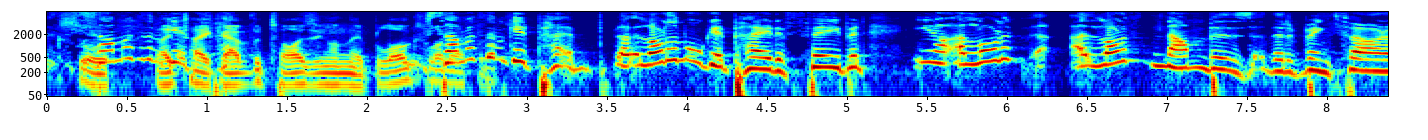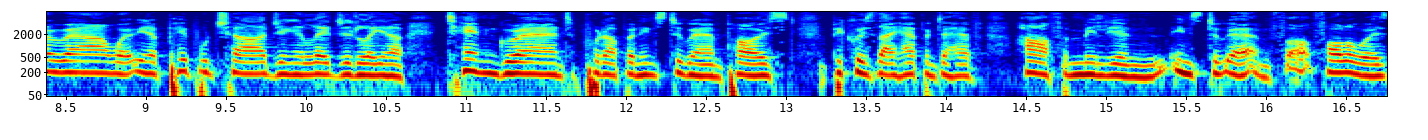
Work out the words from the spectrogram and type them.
works? or some of them they get take pa- advertising on their blogs. What Some of them get paid. A lot of them will get paid a fee, but you know, a lot of a lot of numbers that have been thrown around, where you know, people charging allegedly, you know, ten grand to put up an Instagram post because they happen to have half a million Instagram fo- followers.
